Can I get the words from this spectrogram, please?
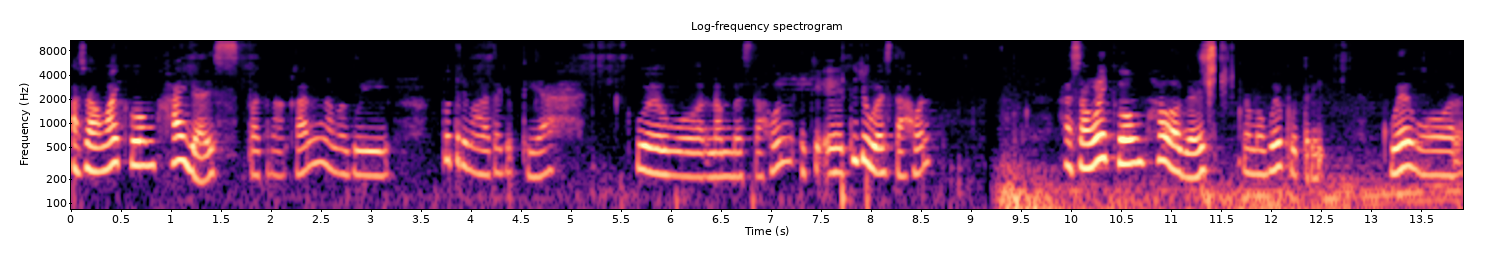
Assalamualaikum, hai guys Perkenalkan, nama gue Putri Malata Kiptia Gue umur 16 tahun, aka 17 tahun. Assalamualaikum, halo guys Nama gue Putri. Gue umur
